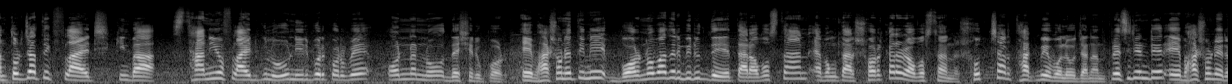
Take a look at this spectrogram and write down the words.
আন্তর্জাতিক ফ্লাইট কিংবা স্থানীয় ফ্লাইটগুলো নির্ভর করবে অন্যান্য দেশের উপর। এ ভাষণে তিনি বর্ণবাদের বিরুদ্ধে তার অবস্থান এবং তার সরকারের অবস্থান সোচ্চার থাকবে বলেও জানান। প্রেসিডেন্টের এই ভাষণের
